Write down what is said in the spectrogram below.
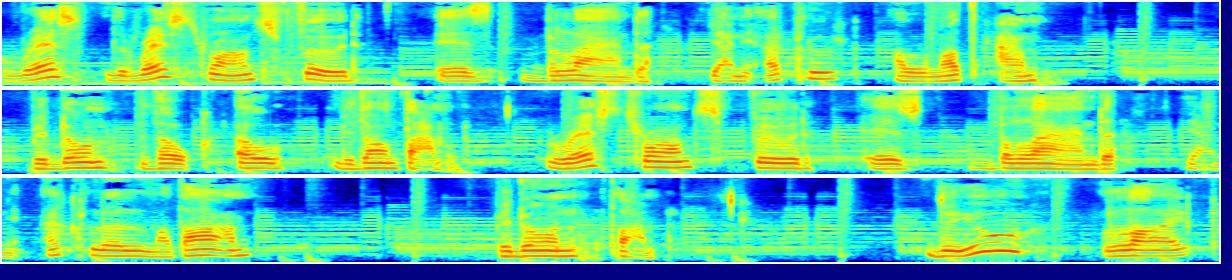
rest the restaurant's food is bland يعني أكل المطعم بدون ذوق أو بدون طعم restaurant's food is bland يعني أكل المطاعم بدون طعم Do you like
